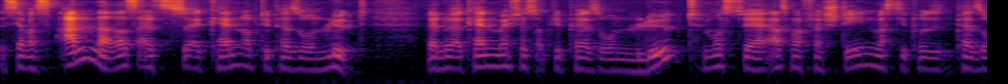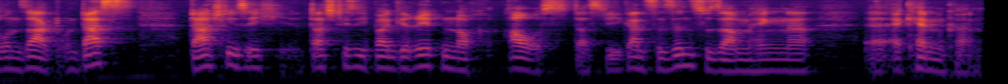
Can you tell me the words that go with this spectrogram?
ist ja was anderes, als zu erkennen, ob die Person lügt. Wenn du erkennen möchtest, ob die Person lügt, musst du ja erstmal verstehen, was die Person sagt. Und das, da schließe ich, das schließe ich bei Geräten noch aus, dass die ganze Sinnzusammenhänge äh, erkennen können.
